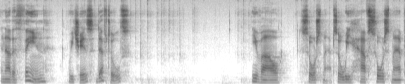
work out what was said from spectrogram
another thing, which is DevTools eval source map. So we have source map,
